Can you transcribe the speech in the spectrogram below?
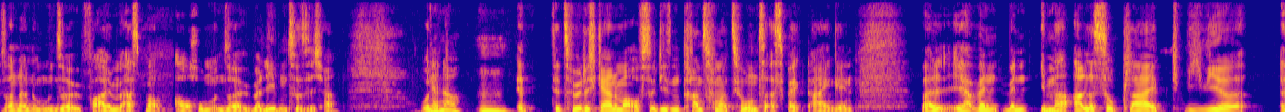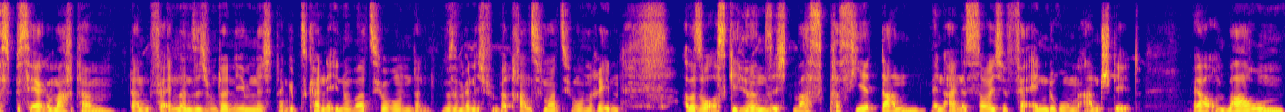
sondern um unser, vor allem erstmal auch um unser Überleben zu sichern. Und genau. Mhm. Jetzt, würde ich gerne mal auf so diesen Transformationsaspekt eingehen. Weil ja, wenn, wenn immer alles so bleibt, wie wir es bisher gemacht haben, dann verändern sich Unternehmen nicht, dann gibt es keine Innovation, dann müssen wir nicht über Transformation reden. Aber so aus Gehirnsicht, was passiert dann, wenn eine solche Veränderung ansteht? Ja, und warum?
